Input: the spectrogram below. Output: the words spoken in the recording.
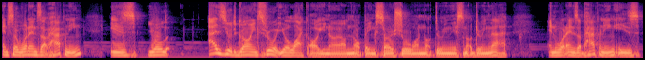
And so what ends up happening is you're, as you're going through it, you're like, oh, you know, I'm not being social. I'm not doing this, not doing that. And what ends up happening is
